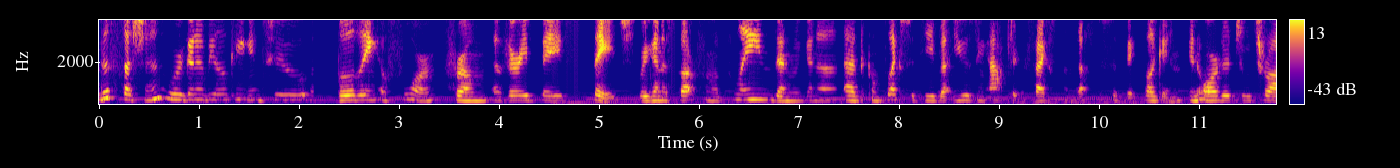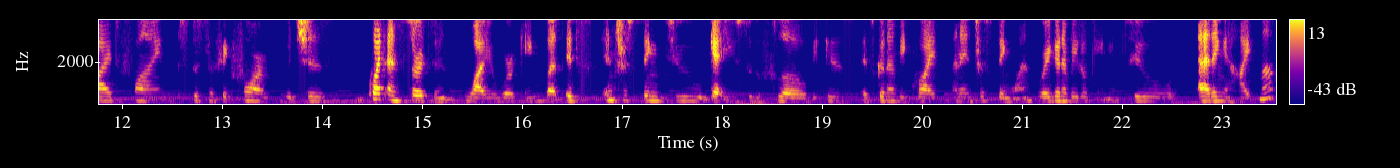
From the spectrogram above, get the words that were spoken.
this session, we're going to be looking into building a form from a very base stage. We're going to start from a plane, then we're going to add complexity, but using After Effects and that specific plugin in order to try to find a specific form, which is quite uncertain while you're working, but it's interesting to get used to the flow because it's going to be quite an interesting one. We're going to be looking into adding a height map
